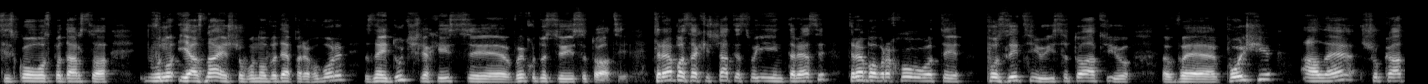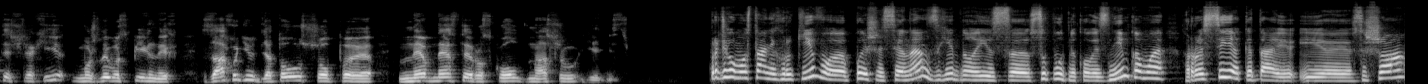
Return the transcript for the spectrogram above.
сільського господарства воно я знаю, що воно веде переговори, знайдуть шляхи з е, виходу з цієї ситуації. Треба захищати свої інтереси, треба враховувати позицію і ситуацію в е, Польщі. Але шукати шляхи, можливо, спільних заходів для того, щоб е, не внести розкол в нашу єдність. Протягом останніх років е, пише CNN, згідно із е, супутниковими знімками, Росія, Китай і е, США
